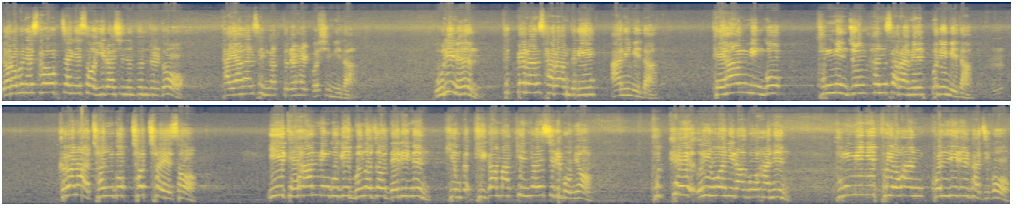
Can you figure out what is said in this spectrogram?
여러분의 사업장에서 일하시는 분들도 다양한 생각들을 할 것입니다. 우리는 특별한 사람들이 아닙니다. 대한민국 국민 중 한 사람일 뿐입니다. 그러나 전국 처처에서 이 대한민국이 무너져 내리는 기- 기가 막힌 현실을 보며 국회의원이라고 하는 국민이 부여한 권리를 가지고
